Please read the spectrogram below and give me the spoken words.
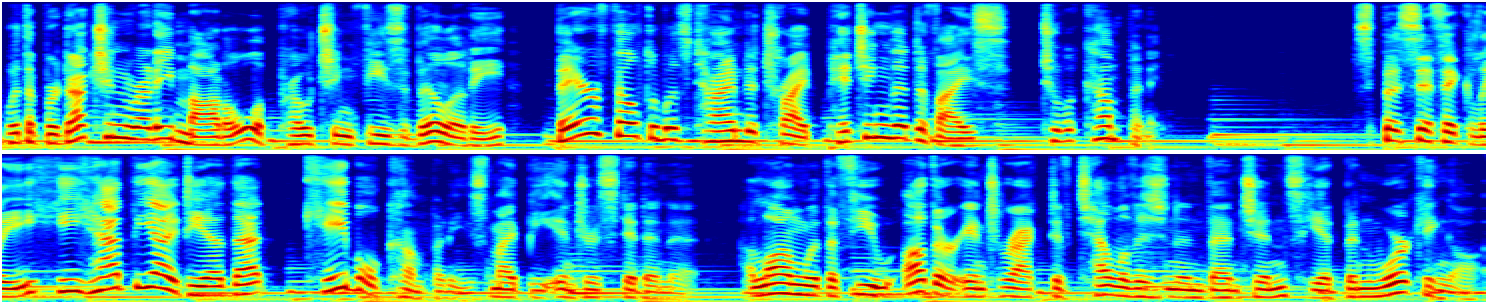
With a production ready model approaching feasibility, Baer felt it was time to try pitching the device to a company. Specifically, he had the idea that cable companies might be interested in it, along with a few other interactive television inventions he had been working on.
